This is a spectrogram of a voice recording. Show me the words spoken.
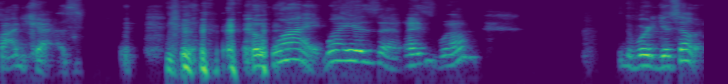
podcasts. Why? Why is that? I said, Well, the word gets out.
